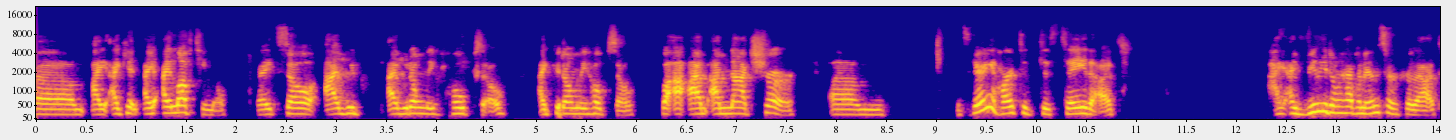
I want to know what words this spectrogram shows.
Um, I, I can I, I love Timo, right? So I would I would only hope so. I could only hope so, but I, I'm I'm not sure. Um, it's very hard to, to say that. I, I really don't have an answer for that.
